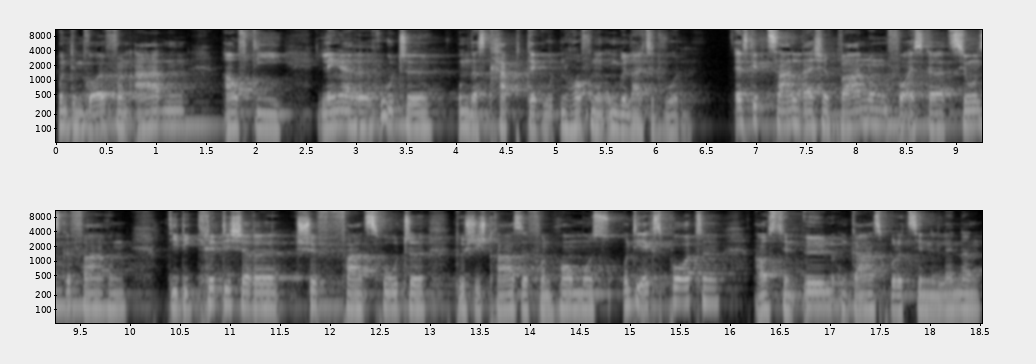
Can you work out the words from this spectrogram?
und dem Golf von Aden auf die längere Route um das Kap der Guten Hoffnung umgeleitet wurden. Es gibt zahlreiche Warnungen vor Eskalationsgefahren, die die kritischere Schifffahrtsroute durch die Straße von Hormuz und die Exporte aus den Öl- und Gasproduzierenden Ländern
